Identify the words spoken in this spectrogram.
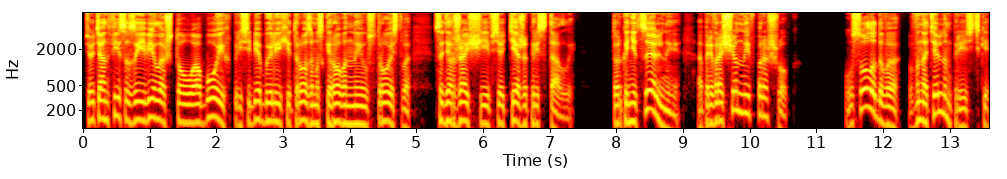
Тетя Анфиса заявила, что у обоих при себе были хитро замаскированные устройства, содержащие все те же кристаллы. Только не цельные, а превращенные в порошок. У Солодова — в нательном крестике,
